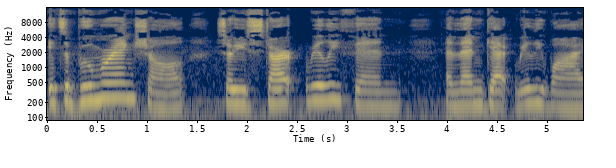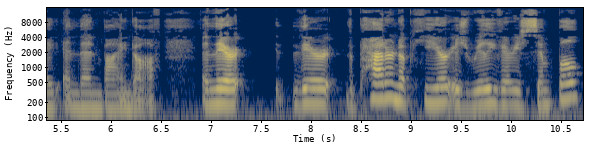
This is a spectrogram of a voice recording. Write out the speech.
It's a boomerang shawl, so you start really thin and then get really wide and then bind off. And there, there, the pattern up here is really very simple,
